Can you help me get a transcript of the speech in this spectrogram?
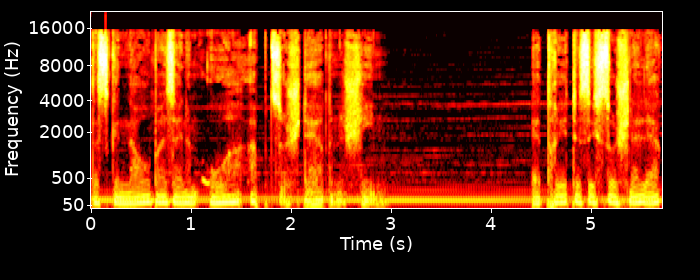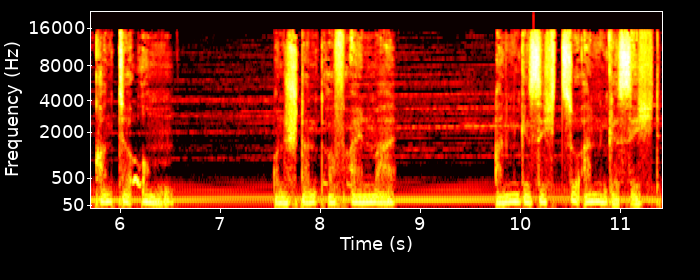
das genau bei seinem Ohr abzusterben schien. Er drehte sich so schnell er konnte um und stand auf einmal Angesicht zu Angesicht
